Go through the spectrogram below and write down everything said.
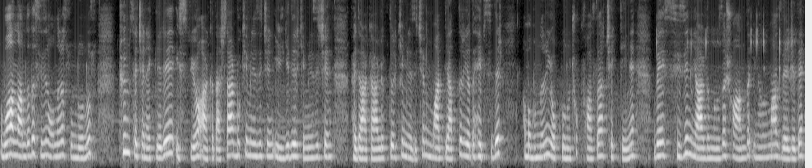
Bu anlamda da sizin onlara sunduğunuz tüm seçenekleri istiyor arkadaşlar. Bu kiminiz için ilgidir, kiminiz için fedakarlıktır, kiminiz için maddiyattır ya da hepsidir. Ama bunların yokluğunu çok fazla çektiğini ve sizin yardımınıza şu anda inanılmaz derecede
